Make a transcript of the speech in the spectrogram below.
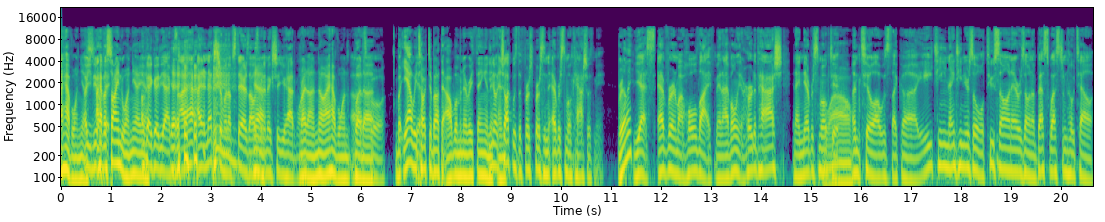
I have one. Yes, Oh, you do? I have a signed one. Yeah, yeah. Okay, good. Yeah, 'cause Yeah. I, ha- I had an extra one upstairs. I was Yeah. gonna make sure you had one. Right on. No, I have one, Oh, but that's uh, cool. but yeah, we Yeah. talked about the album and everything. And You know, and- Chuck was the first person to ever smoke hash with me. really? Yes, ever in my whole life, man. I've only heard of hash and I never smoked Wow. it until I was like uh, 18, 19 years old, Tucson, Arizona, Best Western Hotel.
